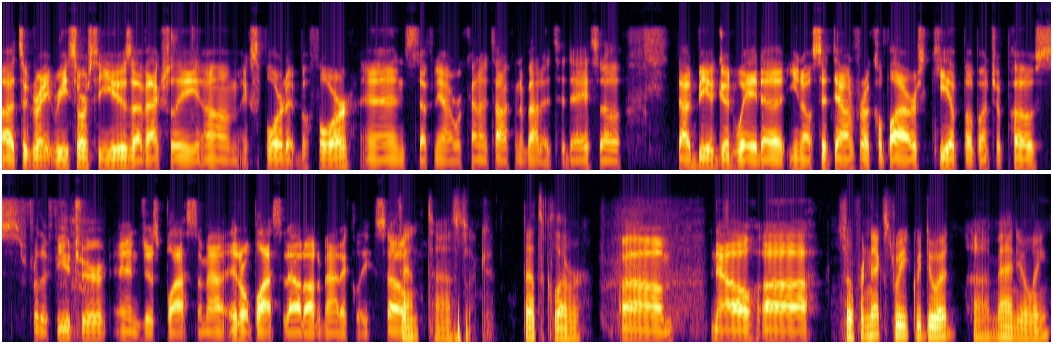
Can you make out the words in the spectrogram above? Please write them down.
uh, it's a great resource to use. I've actually um, explored it before, and Stephanie and I were kind of talking about it today. So that'd be a good way to, you know, sit down for a couple hours, key up a bunch of posts for the future, and just blast them out. It'll blast it out automatically. So Fantastic. That's clever. um, now, uh, So for next week, we do it uh, manually.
